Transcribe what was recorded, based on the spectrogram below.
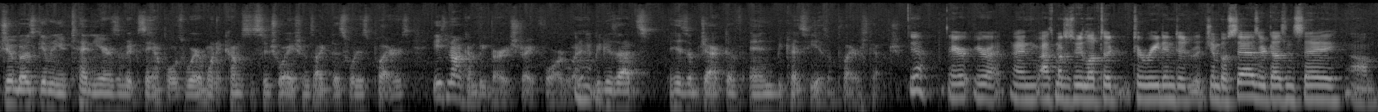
Jimbo's giving you 10 years of examples where, when it comes to situations like this with his players, he's not going to be very straightforward with it Mhm. because that's his objective and because he is a player's coach. Yeah, you're, you're right. And as much as we love to, to read into what Jimbo says or doesn't say, um,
